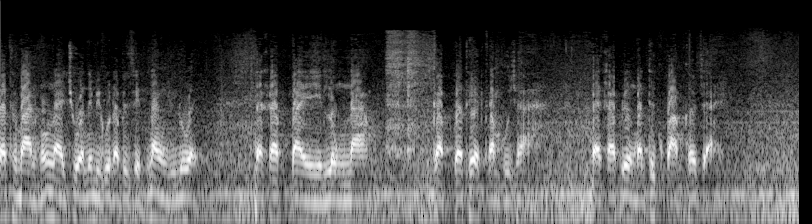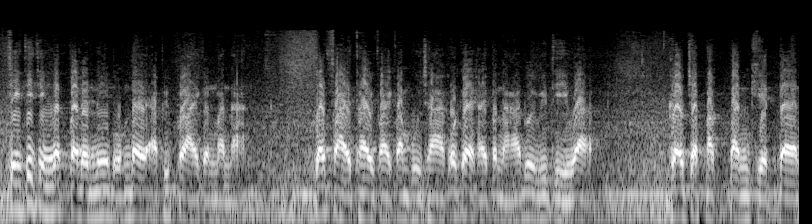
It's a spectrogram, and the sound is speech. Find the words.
รัฐบาลของนายชวนที่มีคุณอภิสิทธิ์นั่งอยู่ด้วย นะครับไปลงนามกับประเทศกัมพูชานะครับเรื่องบันทึกความเข้าใจ จริงที่จริงแล้วประเด็นนี้ผมได้อภิปรายกันมานาน แล้วฝ่ายไทยฝ่ายกัมพูชาก็แก้ไขปัญหาด้วยวิธีว่า เราจะปักปันเขตแดน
